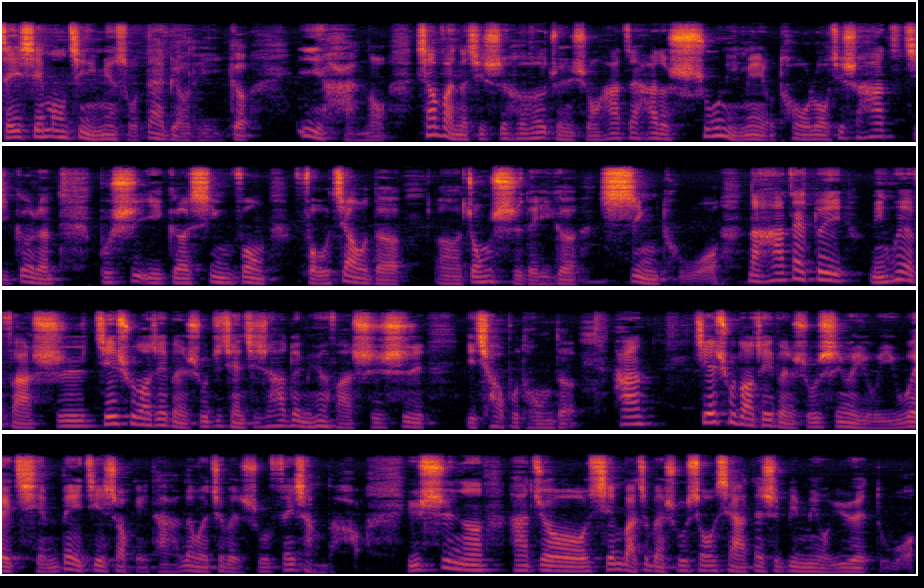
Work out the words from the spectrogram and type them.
这一些梦境里面所代表的一个意涵哦，相反的，其实和合准雄他在他的书里面有透露，其实他自己个人不是一个信奉佛教的呃忠实的一个信徒哦。那他在对明慧法师接触到这本书之前，其实他对明慧法师是一窍不通的。他接触到这本书是因为有一位前辈介绍给他，认为这本书非常的好，于是呢，他就先把这本书收下，但是并没有阅读。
